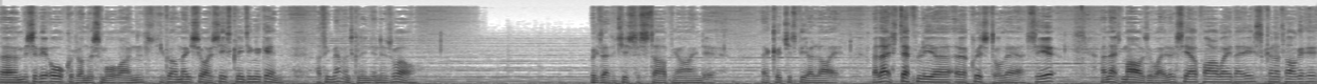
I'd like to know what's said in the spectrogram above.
um, it's a bit awkward on the small ones. You've got to make sure I see it's glinting again. I think that one's glinting as well. Or is that just a star behind it? That could just be a light. But that's definitely a, a crystal there. See it? And that's miles away. Let's see how far away that is. Can I target it?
